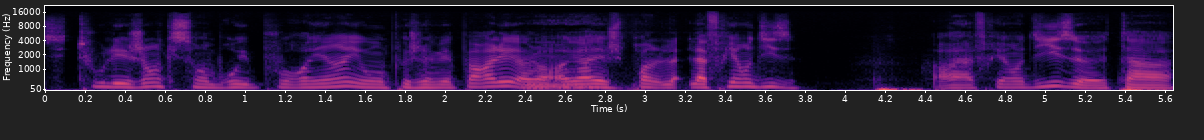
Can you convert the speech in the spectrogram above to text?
c'est tous les gens qui s'embrouillent pour rien et où on peut jamais parler. Alors Mhm. regardez, je prends la, la friandise. Alors la friandise, euh, t'as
